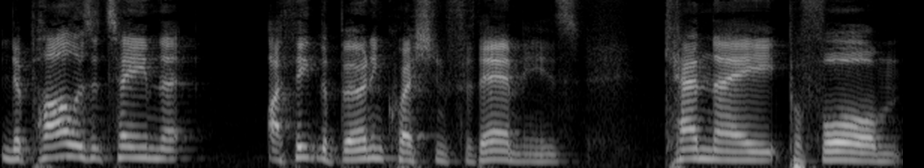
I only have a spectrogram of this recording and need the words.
Nepal is a team that I think the burning question for them is can they perform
